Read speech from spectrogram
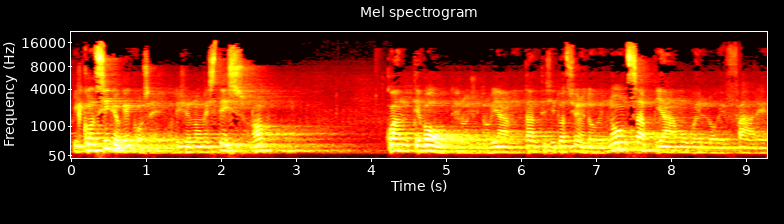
Il consiglio che cos'è? Lo dice il nome stesso, no? Quante volte noi ci troviamo in tante situazioni dove non sappiamo quello che fare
